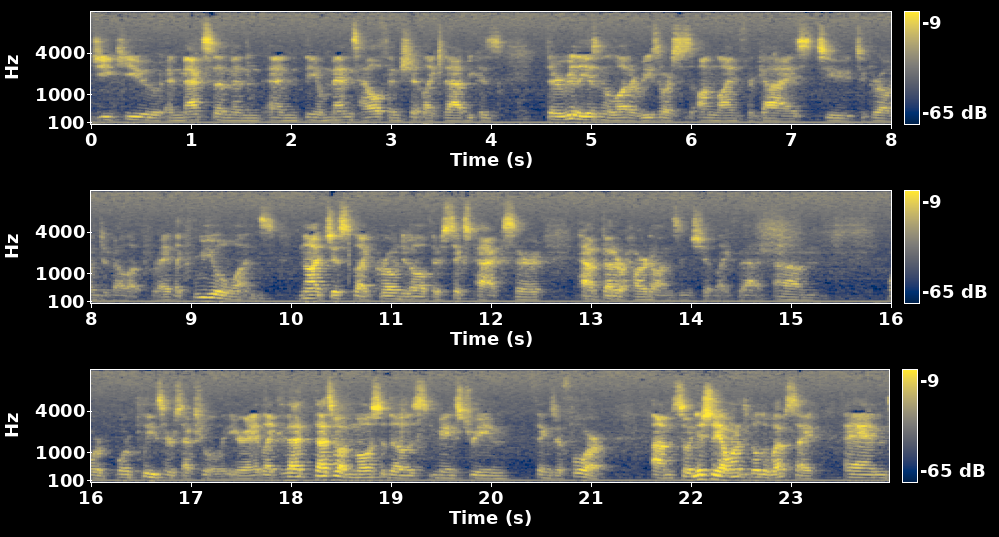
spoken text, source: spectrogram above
GQ and Maxim and and you know Men's Health and shit like that because there really isn't a lot of resources online for guys to to grow and develop, right? Like real ones, not just like grow and develop their six packs or have better hard-ons and shit like that. Um, or, or please her sexually, right? Like that. That's what most of those mainstream things are for. Um, so initially, I wanted to build a website, and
